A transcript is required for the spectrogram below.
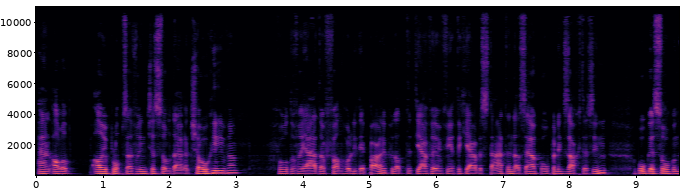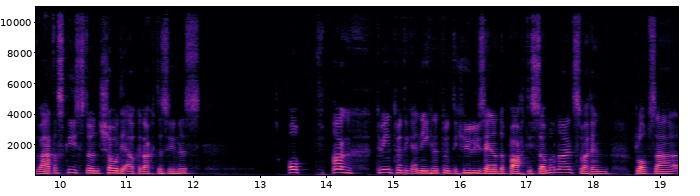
En alle, al je Plopsa vriendjes zullen daar een show geven. Voor de verjaardag van Holiday Park, dat dit jaar 45 jaar bestaat. En dat is elke openingsdag te zien. Ook is er ook een waterski stunt show die elke dag te zien is. Op 8, 22 en 29 juli zijn er de Party Summer Nights, waarin Plopsa,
